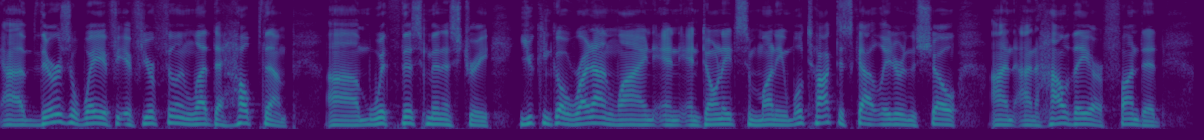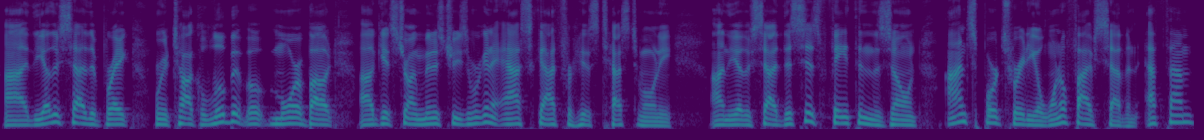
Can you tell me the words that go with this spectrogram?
Uh, there's a way if if you're feeling led to help them um, with this ministry, you can go right online and, and donate some money. We'll talk to Scott later in the show on, on how they are funded. Uh, the other side of the break, we're going to talk a little bit more about uh, Get Strong Ministries, and we're going to ask Scott for his testimony on the other side. This is Faith in the Zone on Sports Radio 1057 FM,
